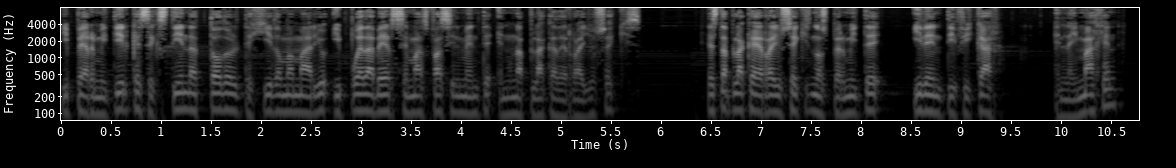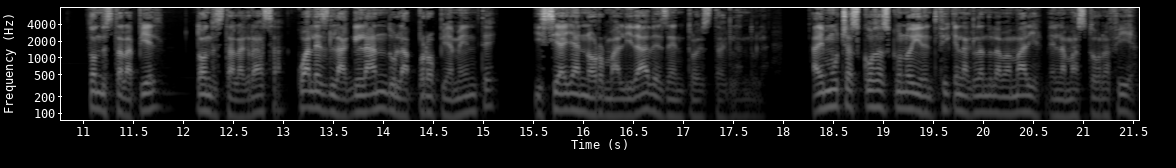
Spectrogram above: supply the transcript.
y permitir que se extienda todo el tejido mamario y pueda verse más fácilmente en una placa de rayos X. Esta placa de rayos X nos permite identificar en la imagen dónde está la piel, dónde está la grasa, cuál es la glándula propiamente y si hay anormalidades dentro de esta glándula. Hay muchas cosas que uno identifica en la glándula mamaria, en la mastografía.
